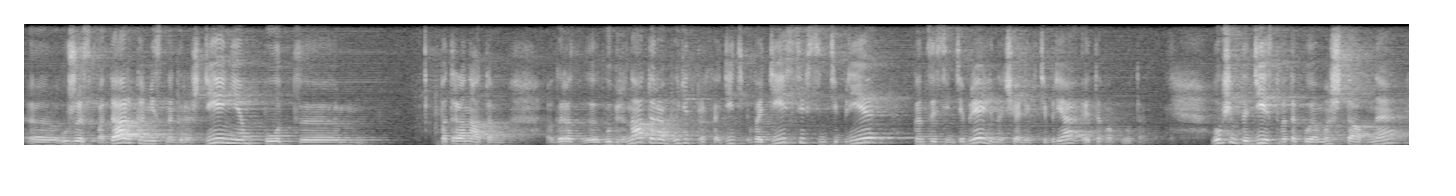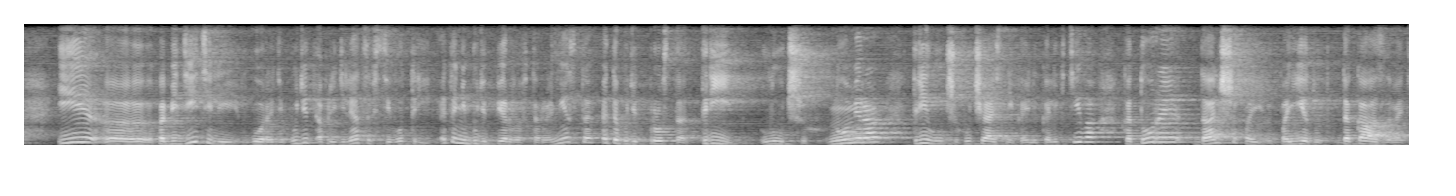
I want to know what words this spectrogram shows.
э, уже с подарками, с награждением под э, патронатом Э, губернатора будет проходить в Одессе в сентябре, в конце сентября или начале октября этого года. В общем-то, действие такое масштабное, и э, победителей в городе будет определяться всего три. Это не будет первое, второе место, это будет просто три лучших номера, три лучших участника или коллектива, которые дальше поедут доказывать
